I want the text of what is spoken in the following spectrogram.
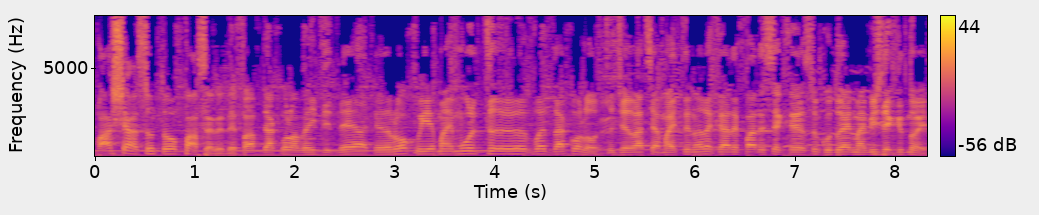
așa, sunt o pasăre, de fapt, de acolo a venit ideea că rock e mai mult, uh, văd de acolo, generația mai tânără care pare să că sunt cu doi ani mai mici decât noi.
